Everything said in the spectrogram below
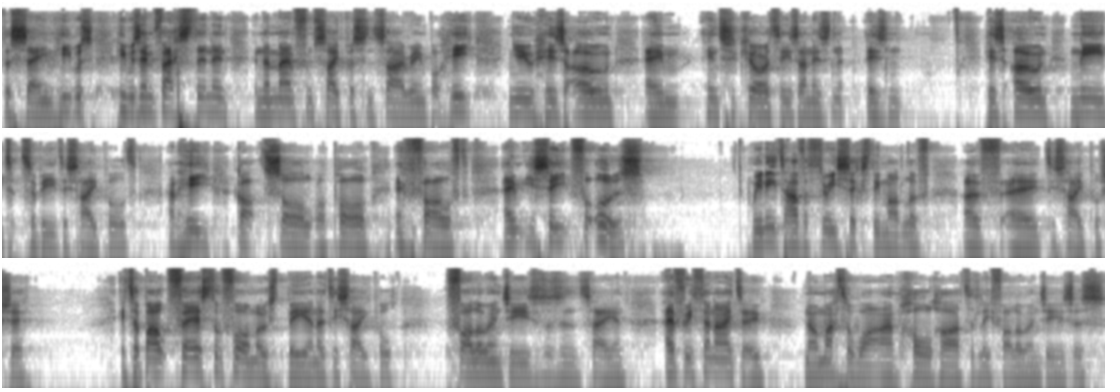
the same. He was, he was investing in, in the men from Cyprus and Cyrene, but he knew his own um, insecurities and his, his, his own need to be discipled. And he got Saul or Paul involved. Um, you see, for us, we need to have a 360 model of, of uh, discipleship. It's about, first and foremost, being a disciple following Jesus and saying, everything I do, no matter what, I'm wholeheartedly following Jesus.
